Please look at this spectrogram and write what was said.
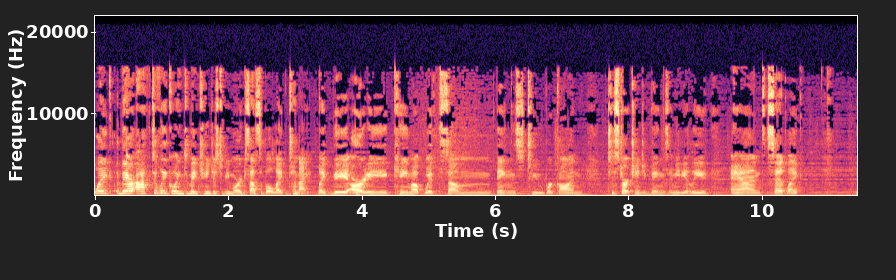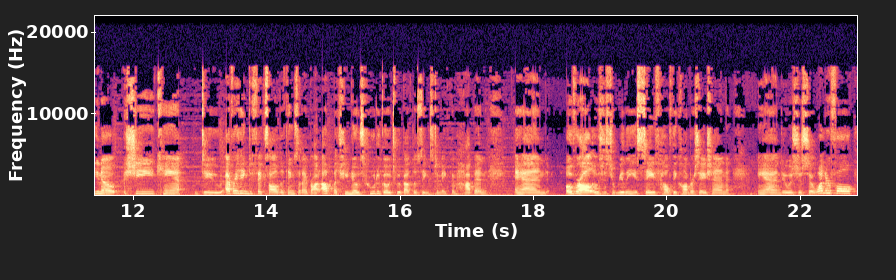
like they're actively going to make changes to be more accessible like tonight. Like they already came up with some things to work on to start changing things immediately and said like, you know, she can't do everything to fix all the things that I brought up, but she knows who to go to about those things to make them happen. And overall, it was just a really safe, healthy conversation. and it was just so wonderful.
